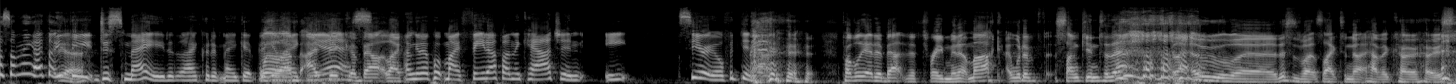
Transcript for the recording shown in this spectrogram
or something? I thought you'd Yeah. be dismayed that I couldn't make it. But Well, I- like, I think "Yes, about, like- I'm going to put my feet up on the couch and eat cereal for dinner. probably at about the three minute mark. I would have sunk into that. like, oh, uh, this is what it's like to not have a co-host.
